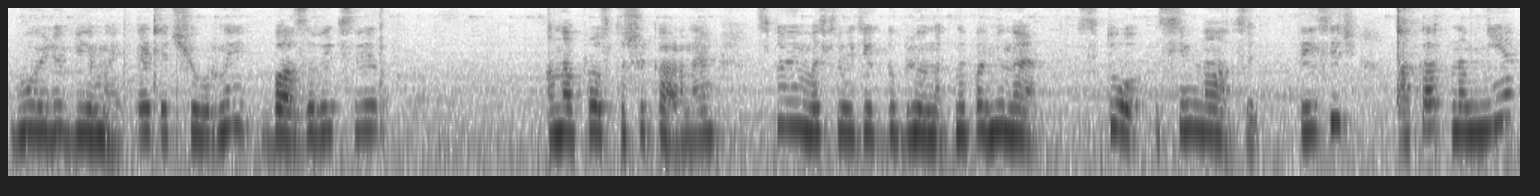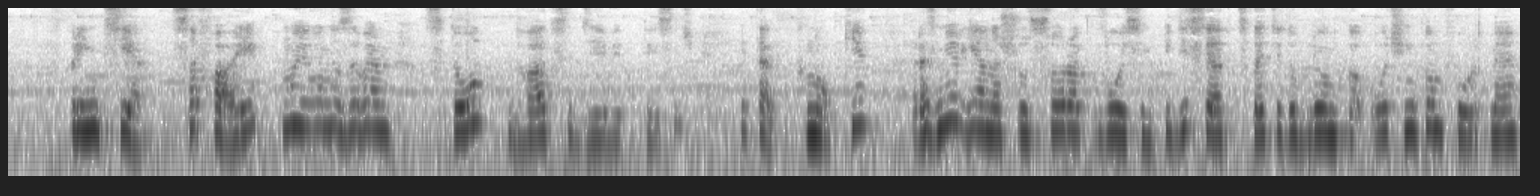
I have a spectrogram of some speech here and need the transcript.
мой любимый, это черный базовый цвет. Она просто шикарная. Стоимость у этих дубленок, напоминаю, 117 тысяч. А как на мне, принте Сафари, мы его называем, 129 тысяч. Итак, кнопки. Размер я ношу 48-50. Кстати, дубленка очень комфортная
